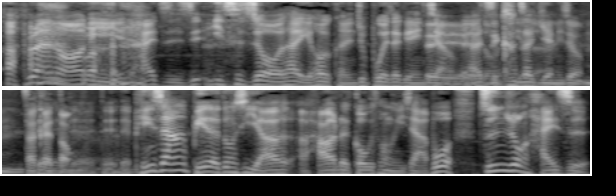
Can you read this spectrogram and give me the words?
不然哦，你孩子一次之后，他以后可能就不会再跟你讲孩子看在眼里就嗯大概懂了。对对对，平常别的东西也要好好的沟通一下，不过尊重孩子，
